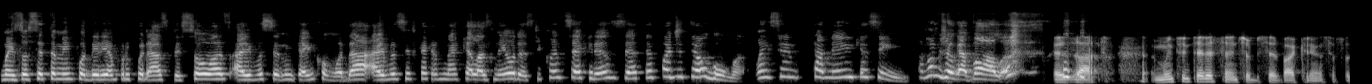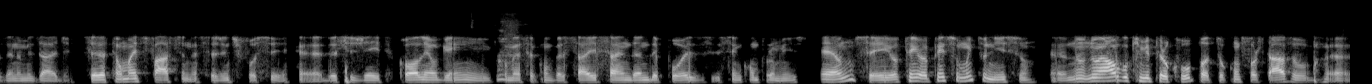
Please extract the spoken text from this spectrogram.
mas você também poderia procurar as pessoas, aí você não quer incomodar, aí você fica naquelas neuras que quando você é criança você até pode ter alguma, mas você tá meio que assim, ah, vamos jogar bola. Exato. É muito interessante observar a criança fazendo amizade. Seria tão mais fácil, né, se a gente fosse é, desse jeito. Cola em alguém e começa a conversar e sai andando depois e sem compromisso. É, eu não sei, eu tenho, eu penso muito nisso. É, não, não, é algo que me preocupa, estou confortável é,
